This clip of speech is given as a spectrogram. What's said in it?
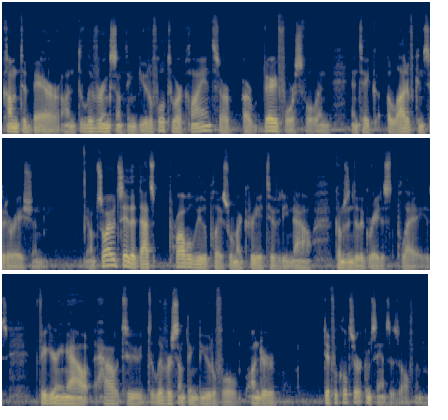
come to bear on delivering something beautiful to our clients are, are very forceful and, and take a lot of consideration. Um, so I would say that that's probably the place where my creativity now comes into the greatest play is figuring out how to deliver something beautiful under difficult circumstances often.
